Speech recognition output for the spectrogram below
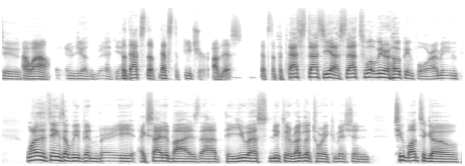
to oh wow energy on the grid yeah but that's the that's the future of this that's the potential that's that's yes that's what we are hoping for i mean one of the things that we've been very excited by is that the us nuclear regulatory commission two months ago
